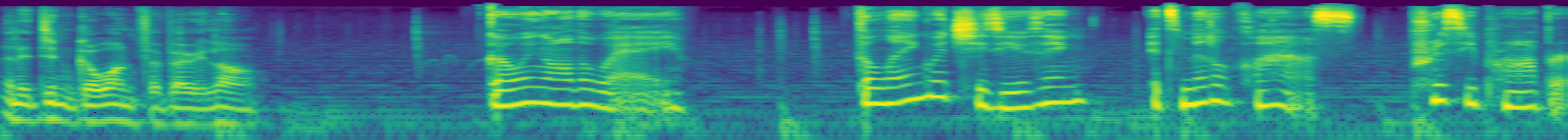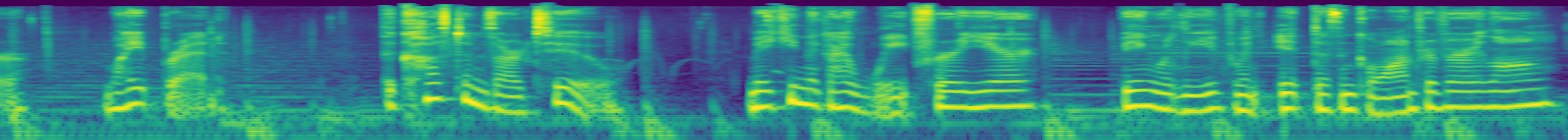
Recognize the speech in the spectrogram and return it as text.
and it didn't go on for very long. Going all the way. The language she's using, it's middle class, prissy proper, white bread. The customs are too. Making the guy wait for a year, being relieved when it doesn't go on for very long.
